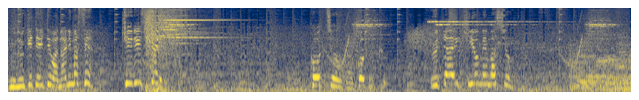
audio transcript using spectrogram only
ふぬけていてはなりません切り捨てる胡蝶が如く歌い清めましょう。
